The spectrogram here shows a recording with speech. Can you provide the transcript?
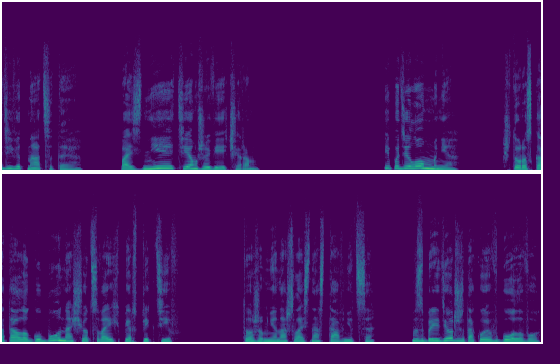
19. Позднее, тем же вечером. И по делам мне, что раскатала губу насчет своих перспектив. Тоже мне нашлась наставница. Взбредет же такое в голову.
